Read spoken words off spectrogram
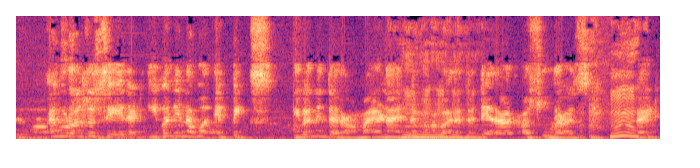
I would also say that even in our epics, even in the Ramayana and the Hmm, hmm, Mahabharata, hmm. there are asuras, Hmm. right?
